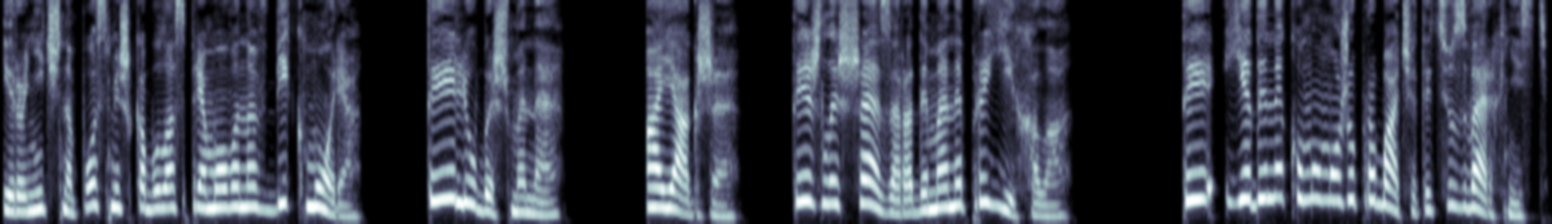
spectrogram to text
Іронічна посмішка була спрямована в бік моря. Ти любиш мене. А як же? Ти ж лише заради мене приїхала. Ти єдине, кому можу пробачити цю зверхність,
